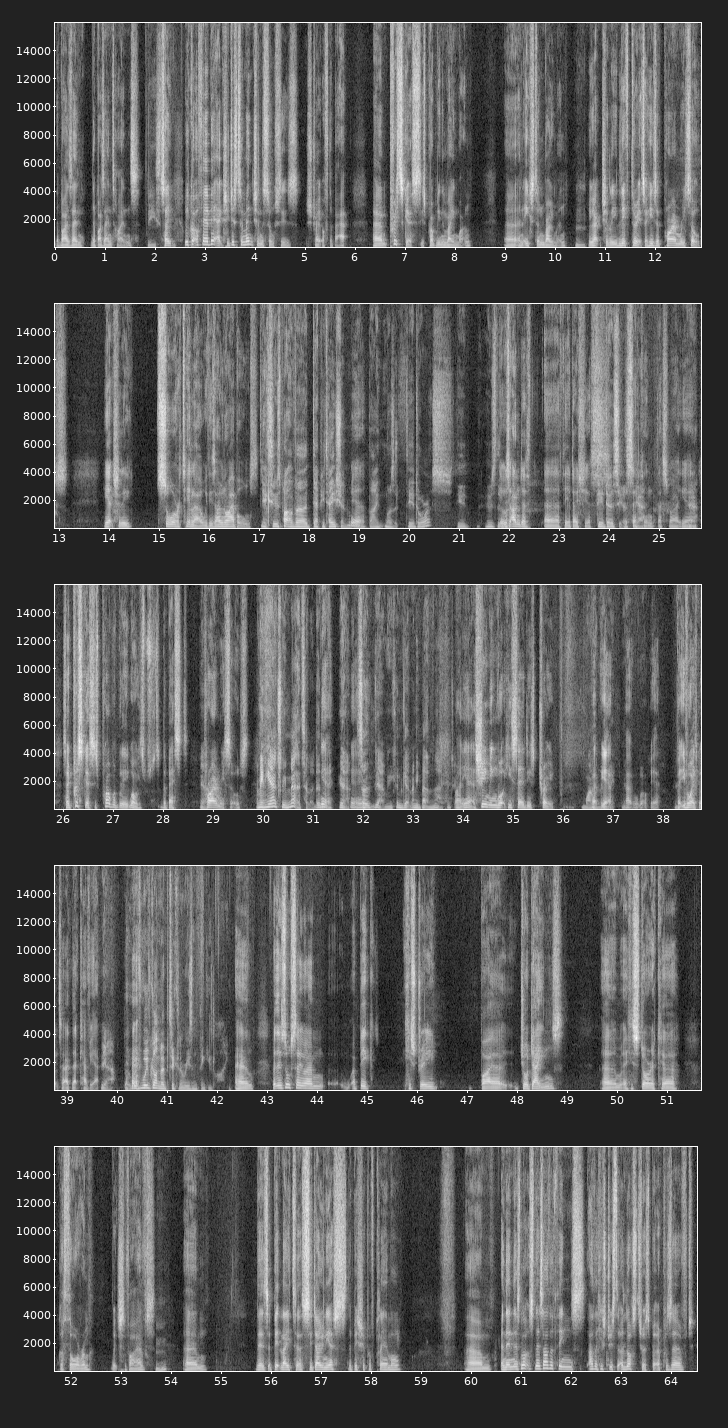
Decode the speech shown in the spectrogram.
the, Byzant- the Byzantines. The East. So we've got a fair bit actually. Just to mention the sources straight off the bat, um, Priscus is probably the main one, uh, an Eastern Roman who actually lived through it. So he's a primary source. He actually saw Attila with his own eyeballs. yeah, 'cause he was part of a deputation Yeah. by, was it Theodorus? The, who's the It was under uh, Theodosius. Theodosius, the yeah. second. That's right. Yeah. Yeah. So Priscus is probably well, he's the best Yeah. primary source. I mean, he actually met Attila, didn't Yeah. he? Yeah. Yeah, So, yeah, I mean, you couldn't get any better than that, could you? Right. Yeah. Assuming what he said is true. Why wouldn't yeah. uh, well, yeah. But you've always got to add that caveat. Yeah. But we've, we've got no particular reason to think he's lying. Um, but there's also um, a big history by uh, Jordanes, um, a Historica Gothorum, which survives. Mhm. Um, there's a bit later Sidonius, the Bishop of Clermont. Um, and then there's lots. There's other things, other histories that are lost to us, but are preserved,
